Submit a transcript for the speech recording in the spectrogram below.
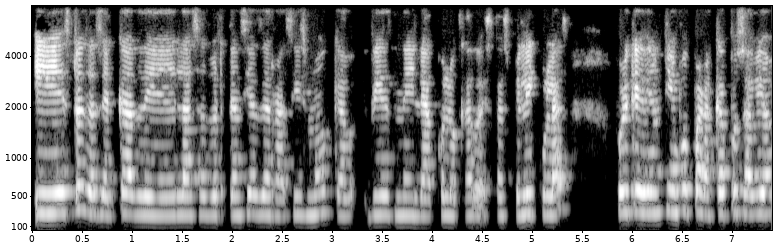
Y esto es acerca de las advertencias de racismo que Disney le ha colocado a estas películas, porque de un tiempo para acá pues había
